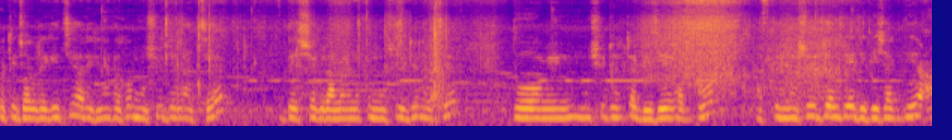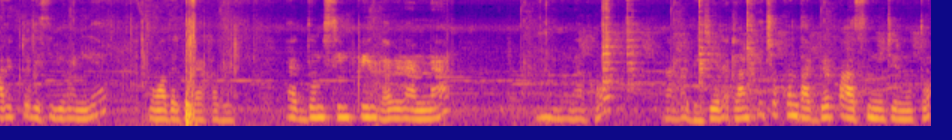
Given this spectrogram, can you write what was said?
বাটি জল রেখেছি, আর এখানে দেখো মুসুর ডাল আছে, দেড়শো গ্রামের মতো মুসুর ডাল আছে। তো আমি মুসুর ডালটা ভিজিয়ে রাখব আজকে মুসুর ডাল দিয়ে ঢেঁকি শাক দিয়ে আরেকটা রেসিপি বানিয়ে তোমাদেরকে দেখাবো। একদম সিম্পলভাবে রান্না। দেখো, ডালটা ভিজিয়ে রাখলাম, কিছুক্ষণ থাকবে পাঁচ মিনিটের মতো।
